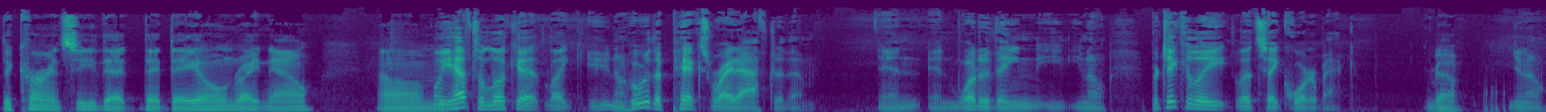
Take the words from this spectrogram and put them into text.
the currency that that they own right now. Um, well, you have to look at like you know who are the picks right after them, and and what do they need? You know, particularly let's say quarterback. Yeah. You know,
